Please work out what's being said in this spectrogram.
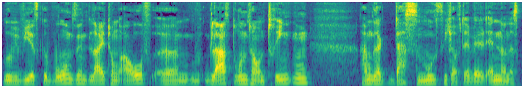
so wie wir es gewohnt sind, Leitung auf, ähm, Glas drunter und trinken. Haben gesagt, das muss sich auf der Welt ändern. Das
